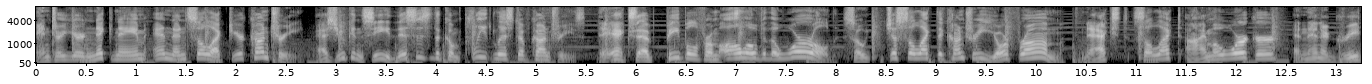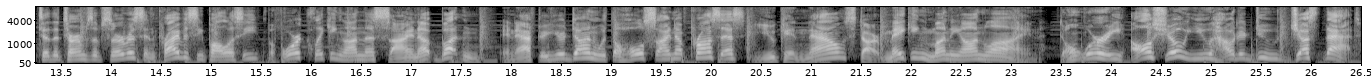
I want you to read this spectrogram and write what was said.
enter your nickname, and then select your country. As you can see, this is the complete list of countries. They accept people from all over the world, so just select the country you're from. Next, select I'm a worker, and then agree to the terms of service and privacy policy before clicking on the Sign Up button. And after you're done with the whole sign up process, you can now start making money online. Don't worry, I'll show you how to do just that.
